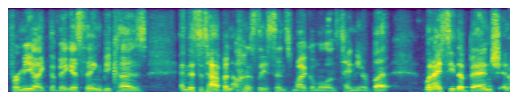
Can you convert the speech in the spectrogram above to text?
for me like the biggest thing because, and this has happened honestly since Michael Malone's tenure. But when I see the bench and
